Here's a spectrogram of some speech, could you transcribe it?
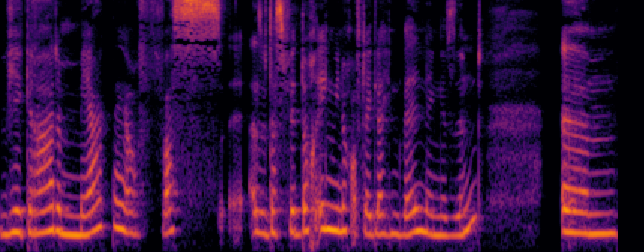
wir gerade merken, auf was, also dass wir doch irgendwie noch auf der gleichen Wellenlänge sind. Ähm,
